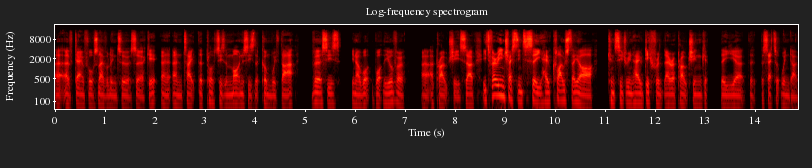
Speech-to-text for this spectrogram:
uh, of downforce level into a circuit and, and, take the pluses and minuses that come with that versus you know what what the other uh, approach is. So it's very interesting to see how close they are, considering how different they're approaching the uh, the, the setup window.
